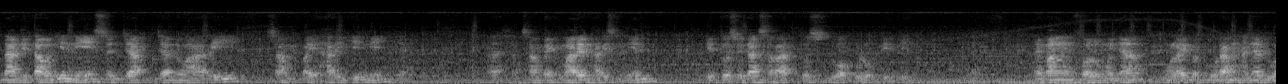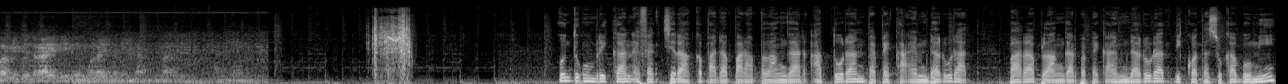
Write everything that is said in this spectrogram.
Nah di tahun ini sejak Januari sampai hari ini, ya, eh, sampai kemarin hari Senin itu sudah 120 titik. Ya. Memang volumenya mulai berkurang, hanya dua minggu terakhir ini mulai meningkat kembali. Untuk memberikan efek cerah kepada para pelanggar aturan PPKM darurat. Para pelanggar PPKM darurat di Kota Sukabumi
